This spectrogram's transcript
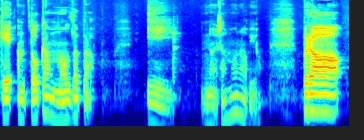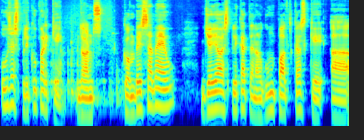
que em toca molt de prop. I no és el meu nòvio. Però us explico per què. Doncs, com bé sabeu, jo ja he explicat en algun podcast que eh,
